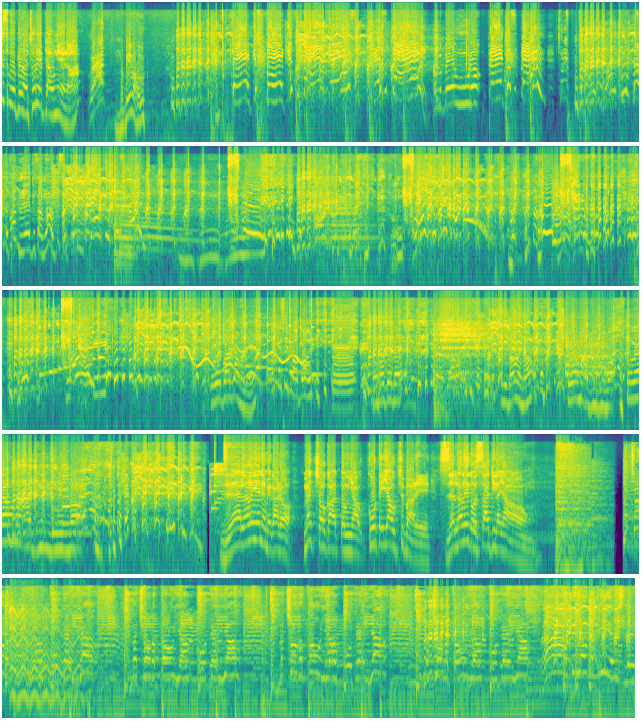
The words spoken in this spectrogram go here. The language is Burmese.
စ်စပေါ်ပြောတာချိုးတွေပြောင်းနေရနော် what မပေးပါဘူးပဲကစ်ပဲကစ်ပဲကစ်ကစ်ပဲအမပေးဘူးတော့ပဲကစ်ပဲချိုးတွေချိုးတွေပြောင်းတယ်ဘာလို့လဲကစားငါကစ်ပဲ ဘယ်သွားကြမလဲကစ်လာပါလေဟုတ်တယ်လေဒီဘာမနော်ကိုရမအပြီးပြင်ပေါ့ကိုရမအပြီးပြင်ပေါ့ဇလန်းလေးရဲ့နာမည်ကတော့မက်ချောက3ယောက်ကိုတယောက်ဖြစ်ပါတယ်ဇလန်းလေးကိုစကြည့်လိုက်ရအောင်မချောတော့ရကိုတရားမချောတော့ရကိုတရား မချောမပုံယောက်ကိုတရားအာတယောက်က ES လေ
